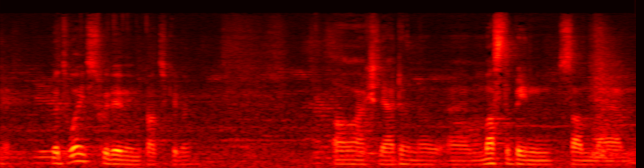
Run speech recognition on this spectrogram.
Yeah. But why Sweden in particular? Oh, actually, I don't know. Um, must have been some um,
